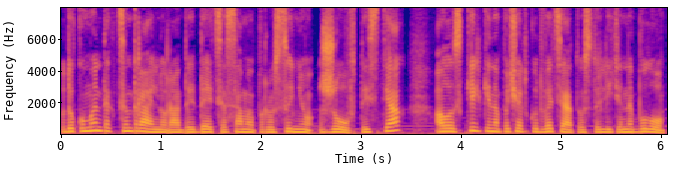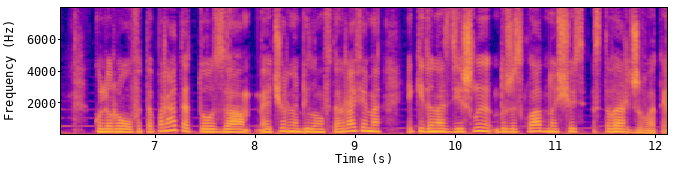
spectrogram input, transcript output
У документах Центральної ради йдеться саме про синьо-жовтий стяг, але оскільки на початку ХХ століття не було кольорового фотоапарата, то за е, чорно-білими фотографіями, які до нас дійшли, дуже складно щось стверджувати.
